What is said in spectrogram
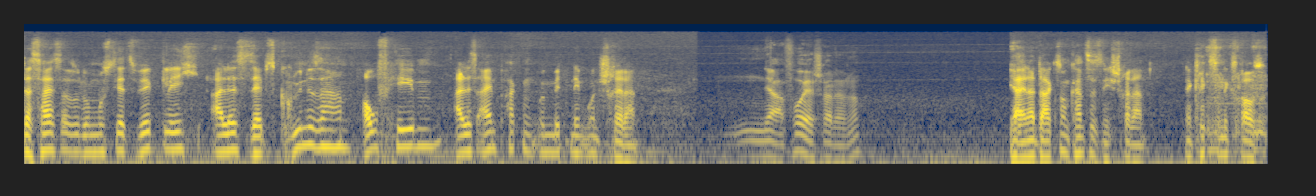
Das heißt also, du musst jetzt wirklich alles, selbst grüne Sachen, aufheben, alles einpacken und mitnehmen und schreddern. Ja, vorher Schredder, ne? Ja, in der Dark Zone kannst du es nicht schreddern. Dann kriegst du nichts raus.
